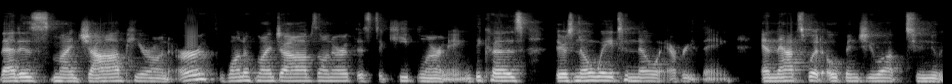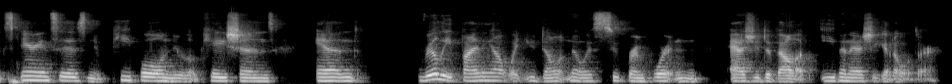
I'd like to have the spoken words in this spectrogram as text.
That is my job here on earth. One of my jobs on earth is to keep learning because there's no way to know everything. And that's what opens you up to new experiences, new people, new locations. And really finding out what you don't know is super important as you develop, even as you get older.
